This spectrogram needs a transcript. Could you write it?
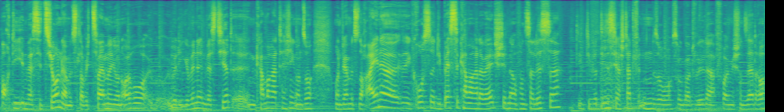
auch die Investitionen, wir haben jetzt, glaube ich, zwei Millionen Euro über, über die Gewinne investiert äh, in Kameratechnik und so. Und wir haben jetzt noch eine äh, große, die beste Kamera der Welt steht auf unserer Liste. Die, die wird dieses Jahr stattfinden, so, so Gott will, da freue ich mich schon sehr drauf.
